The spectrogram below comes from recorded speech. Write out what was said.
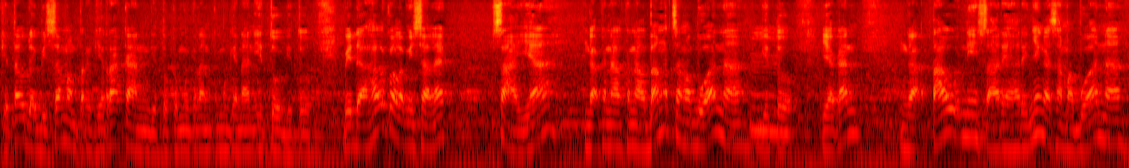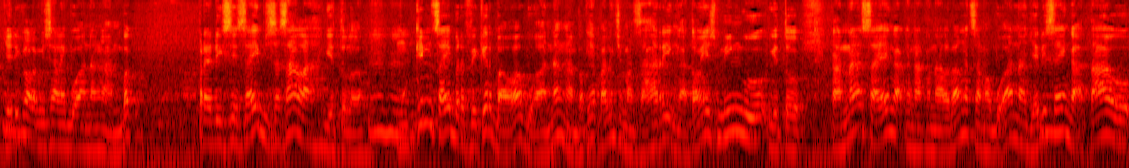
kita udah bisa memperkirakan gitu kemungkinan-kemungkinan itu gitu beda hal kalau misalnya saya nggak kenal-kenal banget sama Bu Ana hmm. gitu ya kan nggak tahu nih sehari harinya nggak sama Bu Ana hmm. jadi kalau misalnya Bu Ana ngambek prediksi saya bisa salah gitu loh. Mm-hmm. Mungkin saya berpikir bahwa Bu Ana ngambeknya paling cuma sehari, nggak taunya seminggu gitu. Karena saya nggak kenal-kenal banget sama Bu Ana, jadi mm-hmm. saya nggak tahu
